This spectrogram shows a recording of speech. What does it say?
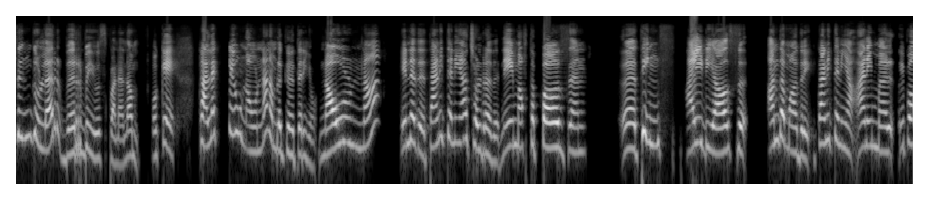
சிங்குலர் வெர்பு யூஸ் பண்ணணும். ஓகே கலெக்டிவ் நவுன்னா நம்மளுக்கு தெரியும். நவுன்னா என்னது? தனித்தனியா சொல்றது. Name of the person things ideas அந்த மாதிரி. தனித்தனியா. அனிமல் இப்போ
